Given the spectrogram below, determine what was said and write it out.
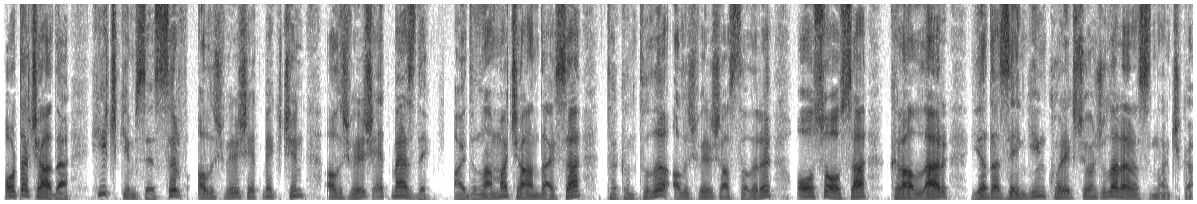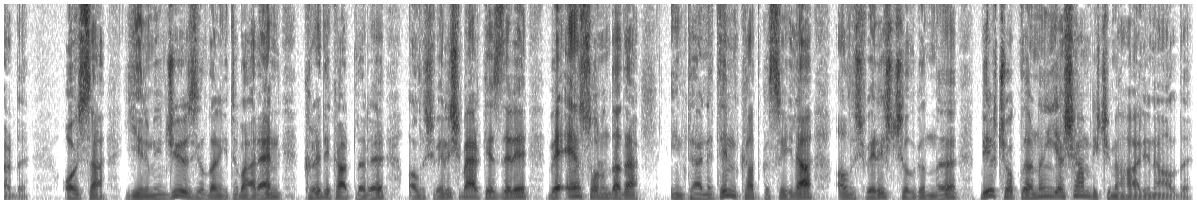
Orta çağda hiç kimse sırf alışveriş etmek için alışveriş etmezdi. Aydınlanma çağındaysa takıntılı alışveriş hastaları olsa olsa krallar ya da zengin koleksiyoncular arasından çıkardı. Oysa 20. yüzyıldan itibaren kredi kartları, alışveriş merkezleri ve en sonunda da internetin katkısıyla alışveriş çılgınlığı birçoklarının yaşam biçimi halini aldı.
